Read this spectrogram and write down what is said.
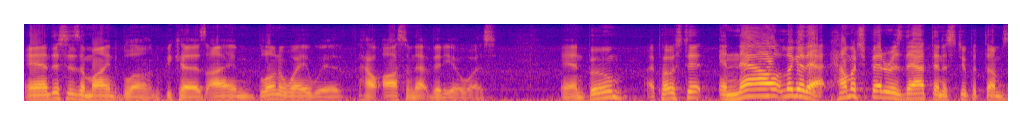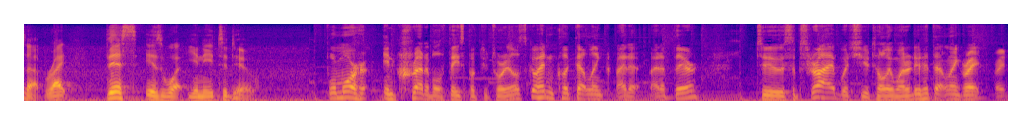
And this is a mind blown because I'm blown away with how awesome that video was. And boom, I post it. And now, look at that. How much better is that than a stupid thumbs up, right? This is what you need to do. For more incredible Facebook tutorials, go ahead and click that link right up, right up there. To subscribe, which you totally want to do, hit that link right right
